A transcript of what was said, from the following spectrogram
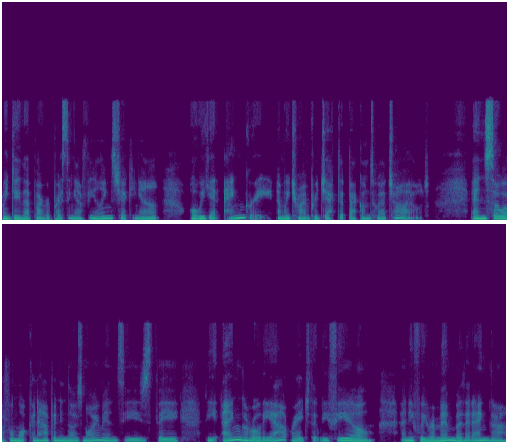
we do that by repressing our feelings, checking out, or we get angry and we try and project it back onto our child. And so often what can happen in those moments is the the anger or the outrage that we feel. And if we remember that anger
